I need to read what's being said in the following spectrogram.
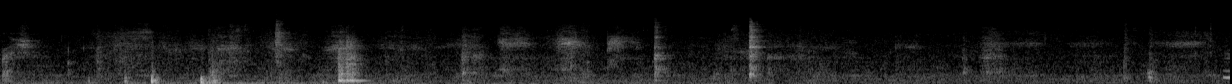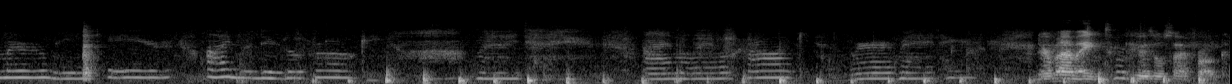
Brush. a mermaid who is also a frog.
